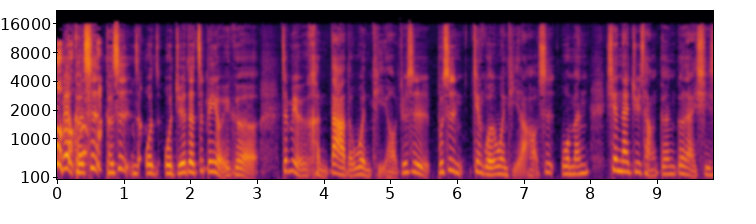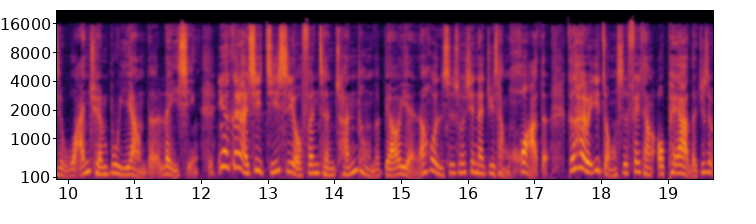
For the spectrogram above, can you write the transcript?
我没有。可是可是我我觉得这边有一个。这边有一个很大的问题哈，就是不是建国的问题了哈，是我们现代剧场跟歌仔戏是完全不一样的类型。因为歌仔戏即使有分成传统的表演，然后或者是说现代剧场化的，可是还有一种是非常 opera 的，就是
